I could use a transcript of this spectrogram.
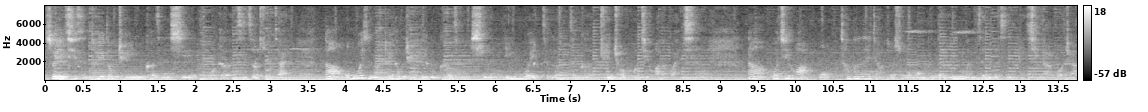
所以其实推动全英语课程是我的职责所在。那我们为什么要推动全英语课程？是因为这个整个全球国际化的关系。那国际化，我常常在讲，就是我们的英文真的是比其他国家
